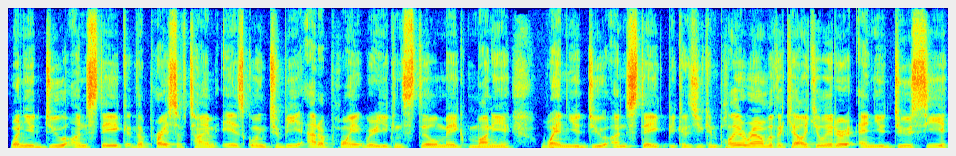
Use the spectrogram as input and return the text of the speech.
when you do unstake, the price of time is going to be at a point where you can still make money when you do unstake because you can play around with a calculator and you do see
